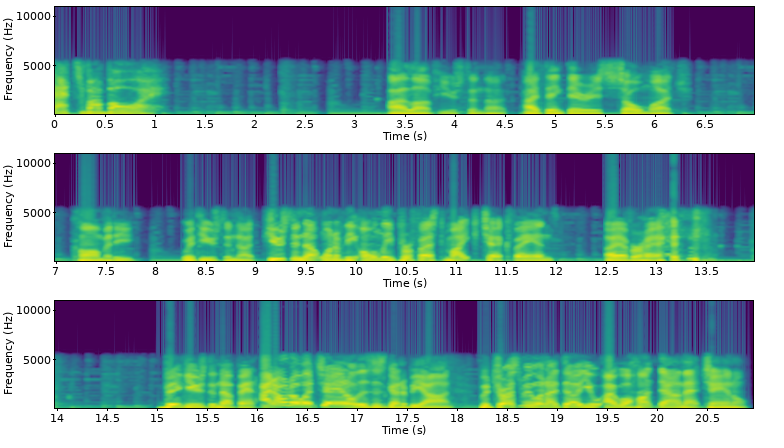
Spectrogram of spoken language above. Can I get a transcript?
"That's my boy." I love Houston Nutt. I think there is so much comedy with Houston Nutt. Houston Nutt, one of the only professed Mike Check fans I ever had. Big Houston Nutt fan. I don't know what channel this is going to be on. But trust me when I tell you, I will hunt down that channel.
